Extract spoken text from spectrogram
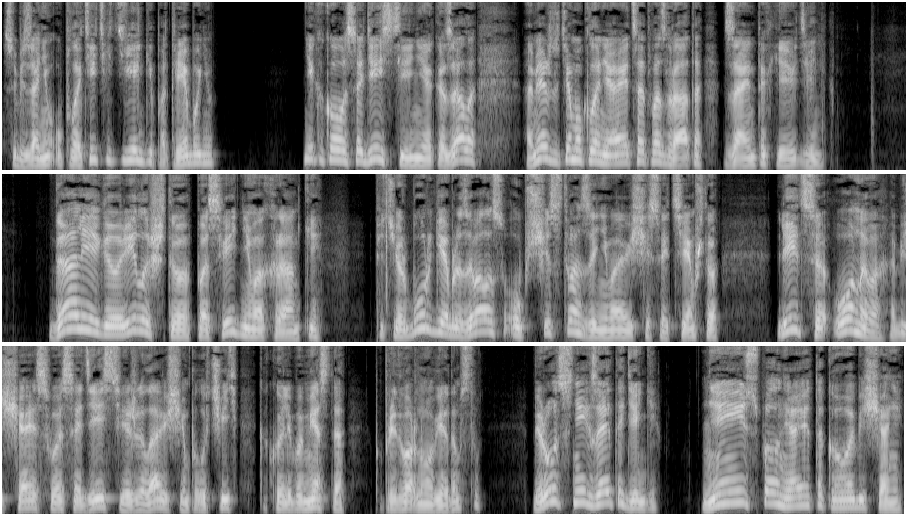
с обязанием уплатить эти деньги по требованию, никакого содействия не оказала, а между тем уклоняется от возврата занятых ею денег. Далее говорилось, что по сведениям охранки в Петербурге образовалось общество, занимающееся тем, что лица Онова, обещая свое содействие желающим получить какое-либо место по придворному ведомству, берут с них за это деньги, не исполняя такого обещания,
